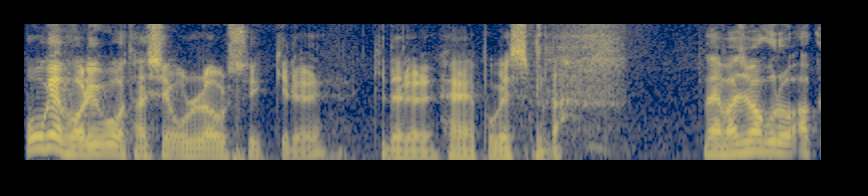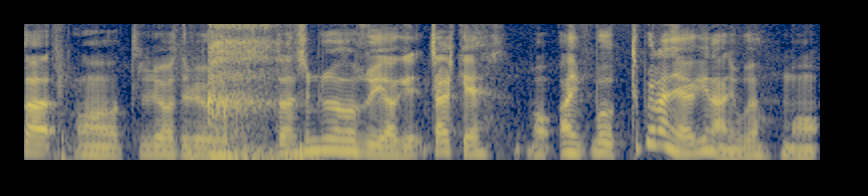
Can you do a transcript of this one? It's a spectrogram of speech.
뽀개 버리고 다시 올라올 수 있기를 기대를 해 보겠습니다. 네 마지막으로 아까 어, 들려드렸던 심준호 선수 이야기 짧게 뭐 아니 뭐 특별한 이야기는 아니고요. 뭐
